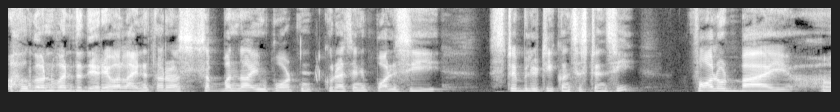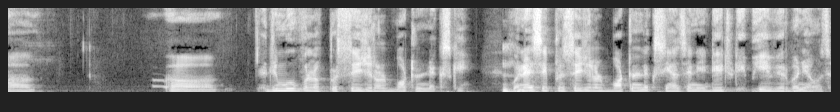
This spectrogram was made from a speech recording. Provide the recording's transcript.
गर्नुपर्ने त धेरै होला होइन? तर सबभन्दा इम्पोर्टेन्ट कुरा चाहिँ policy stability consistency followed by removal of procedural bottleneck के? I say procedural bottlenecks यहाँ चाहिँ नि डे टु डे बिहेभियर पनि आउँछ।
